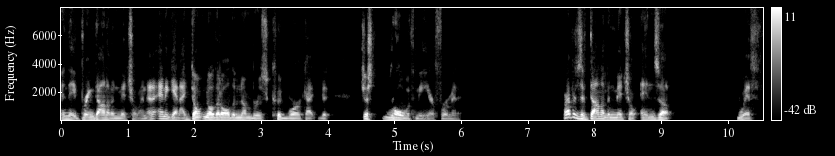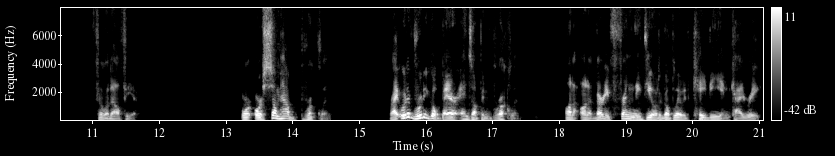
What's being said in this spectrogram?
and they bring Donovan Mitchell in. And, and again, I don't know that all the numbers could work. I, but just roll with me here for a minute. What happens if Donovan Mitchell ends up with Philadelphia or or somehow Brooklyn? Right? What if Rudy Gobert ends up in Brooklyn on a, on a very friendly deal to go play with KD and Kyrie?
